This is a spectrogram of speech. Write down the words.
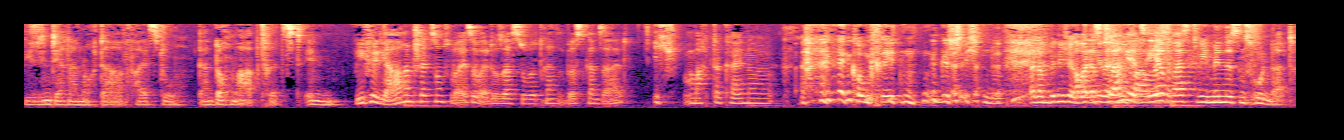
Die sind ja dann noch da, falls du dann doch mal abtrittst. In wie vielen Jahren schätzungsweise, weil du sagst, du wirst ganz, wirst ganz alt? Ich mache da keine konkreten Geschichten, weil dann bin ich aber. Aber das klang jetzt eher fast wie mindestens 100.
